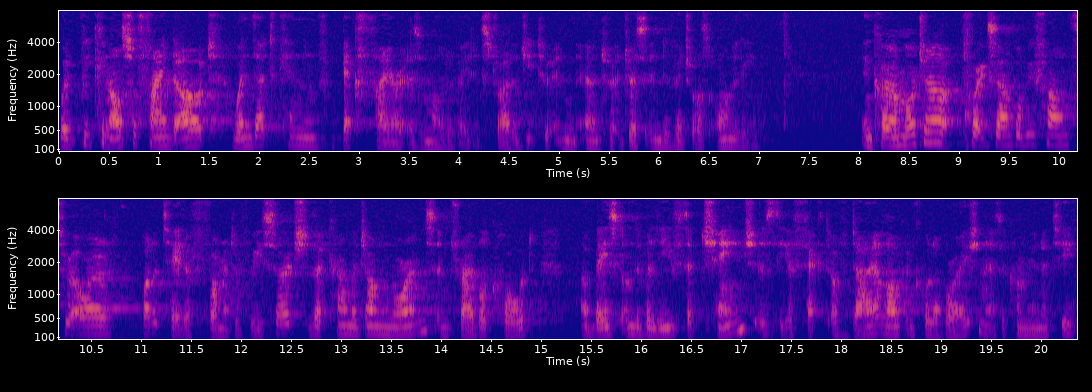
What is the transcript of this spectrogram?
but we can also find out when that can backfire as a motivating strategy to, in, uh, to address individuals only. In Karamoja, for example, we found through our qualitative formative research that Karamojong norms and tribal code are based on the belief that change is the effect of dialogue and collaboration as a community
